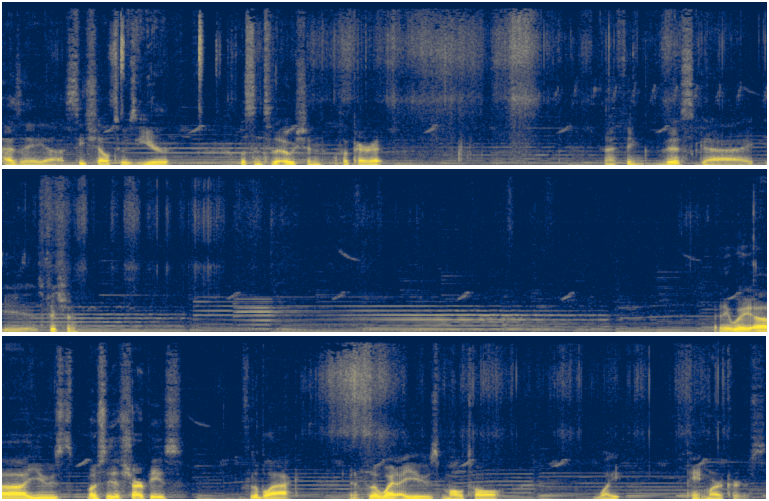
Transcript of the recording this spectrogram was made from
has a uh, seashell to his ear, listen to the ocean with a parrot. And I think this guy is fishing. Anyway, uh, I used mostly the Sharpies for the black, and for the white I use Molotow white paint markers.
